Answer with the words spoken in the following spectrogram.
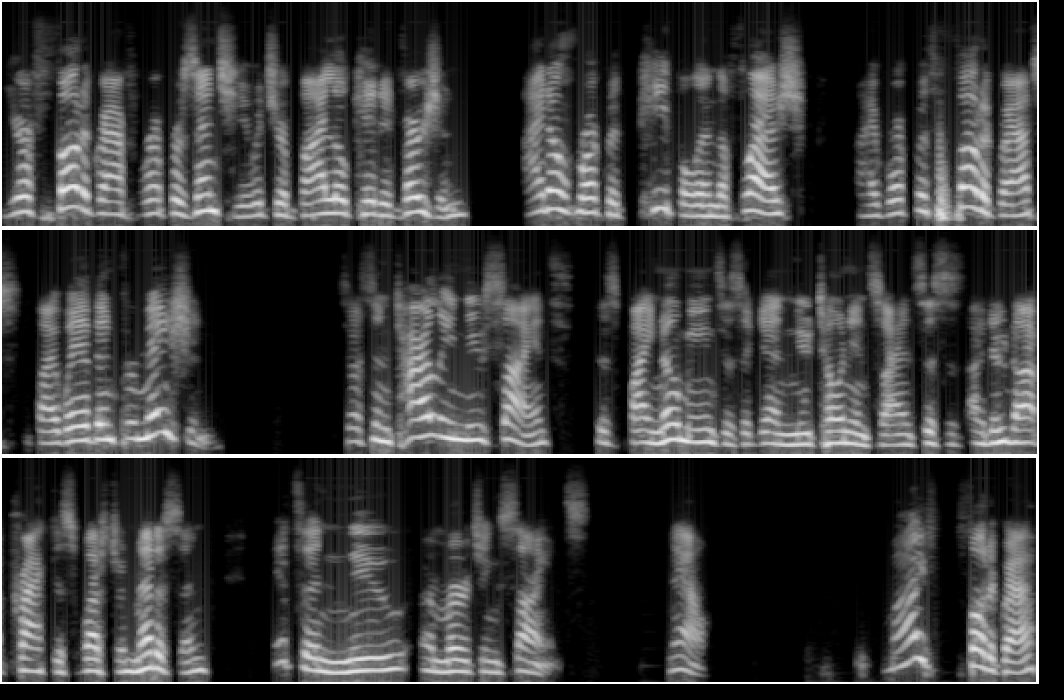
your photograph represents you. It's your bilocated version. I don't work with people in the flesh. I work with photographs by way of information. So it's entirely new science. This by no means is again Newtonian science. This is I do not practice Western medicine. It's a new emerging science. Now, my photograph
